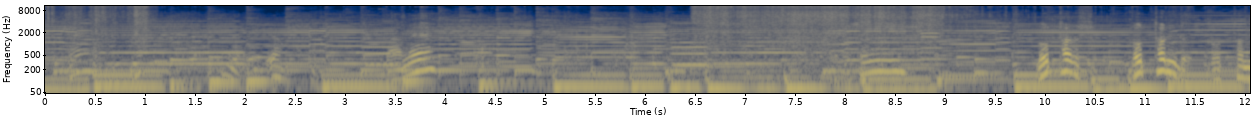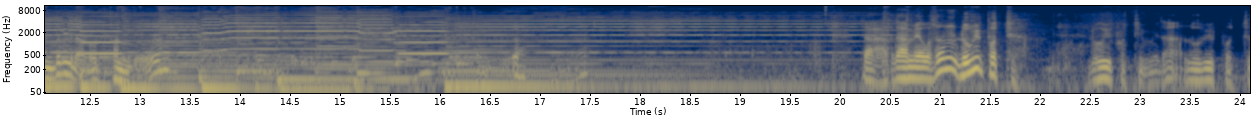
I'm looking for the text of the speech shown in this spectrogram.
킹 레인이고요 그 다음에 로턴스 로턴드. 로턴드입니다. 로턴드 자, 그 다음에 옷은 루비포트. 루비포트입니다. 루비포트.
